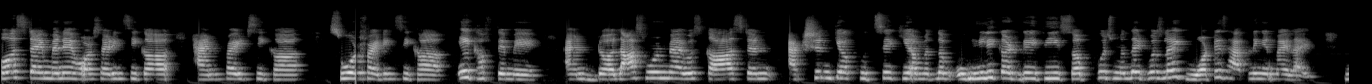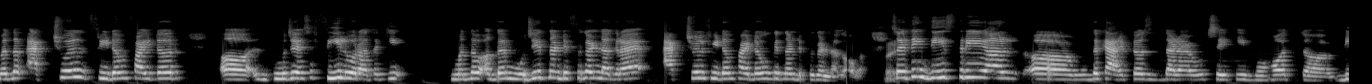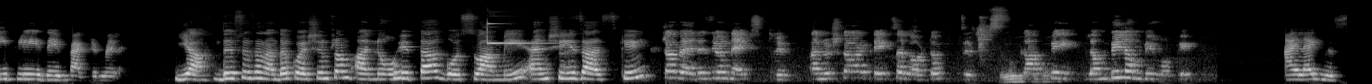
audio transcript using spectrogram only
first time मैंने हॉर्स राइडिंग सीखा हैंड फाइट सीखा स्वॉर्ड फाइटिंग सीखा एक हफ़्ते में। एंड लास्ट मोमेंट में I was cast and action किया खुद से किया मतलब उंगली कट गई थी सब कुछ मतलब it was like what is happening in my life मतलब एक्चुअल फ्रीडम फाइटर मुझे ऐसा फील हो रहा था कि मतलब अगर मुझे इतना डिफ़िकल्ट लग रहा है एक्चुअल फ्रीडम फाइटर को कितना डिफ़िकल्ट लगा होगा। So I think these three are the characters that I would say कि बहुत deeply they impacted my life Yeah, this is another question from Anohita Goswami, and she is asking, Anushka, where is your next trip? Anushka takes a lot of trips. काफ़ी लंबी लंबी वो भी I like this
